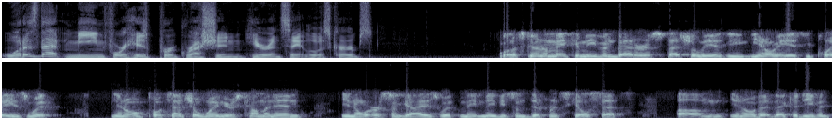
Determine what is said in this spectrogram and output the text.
what does that mean for his progression here in St. Louis, Kerbs? Well, it's going to make him even better, especially as he, you know, as he plays with, you know, potential wingers coming in, you know, or some guys with may, maybe some different skill sets, um, you know, that, that could even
